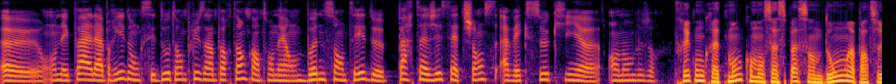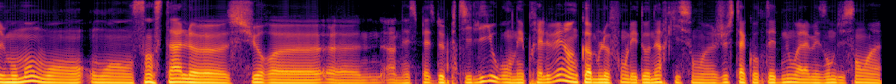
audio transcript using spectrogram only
on n'est pas à l'abri, donc c'est d'autant plus important quand on est en bonne santé de partager cette chance avec ceux qui en ont besoin. Très concrètement, comment ça se passe un don à partir du moment où on, s'installe euh, sur euh, euh, un espèce de petit lit où on est prélevé, hein, comme le font les donneurs qui sont juste à côté de nous à la Maison du Sang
